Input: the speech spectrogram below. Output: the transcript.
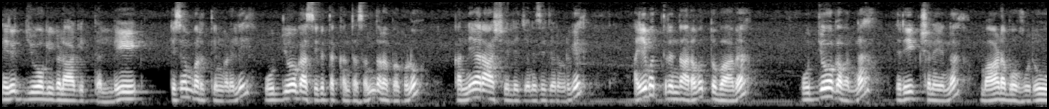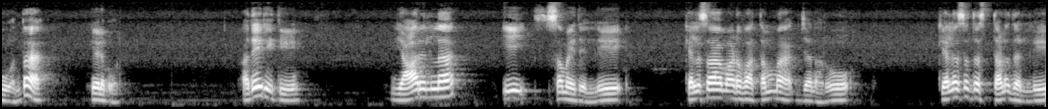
ನಿರುದ್ಯೋಗಿಗಳಾಗಿದ್ದಲ್ಲಿ ಡಿಸೆಂಬರ್ ತಿಂಗಳಲ್ಲಿ ಉದ್ಯೋಗ ಸಿಗತಕ್ಕಂಥ ಸಂದರ್ಭಗಳು ಕನ್ಯಾ ರಾಶಿಯಲ್ಲಿ ಜನಿಸಿದವರಿಗೆ ಐವತ್ತರಿಂದ ಅರವತ್ತು ಭಾಗ ಉದ್ಯೋಗವನ್ನು ನಿರೀಕ್ಷಣೆಯನ್ನು ಮಾಡಬಹುದು ಅಂತ ಹೇಳಬಹುದು. ಅದೇ ರೀತಿ ಯಾರೆಲ್ಲ ಈ ಸಮಯದಲ್ಲಿ ಕೆಲಸ ಮಾಡುವ ತಮ್ಮ ಜನರು ಕೆಲಸದ ಸ್ಥಳದಲ್ಲಿ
